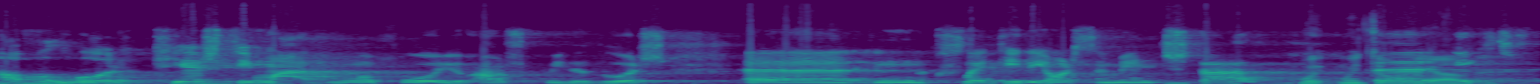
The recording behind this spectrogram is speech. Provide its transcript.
ao valor que é estimado no apoio aos cuidadores, uh, refletido em orçamento de Estado. Muito, muito obrigado. Uh,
